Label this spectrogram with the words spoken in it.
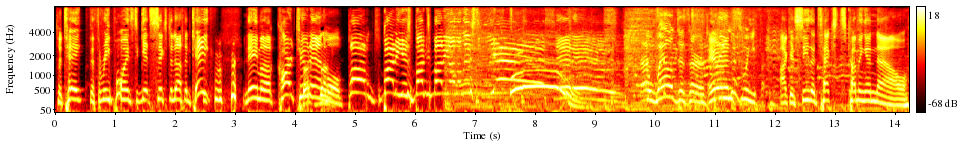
to take the three points to get six to nothing. Keith, name a cartoon Bugs animal. Bugs Bunny is Bugs Bunny on the list. Yes, it is. A well-deserved Aaron. clean sweep. I can see the texts coming in now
